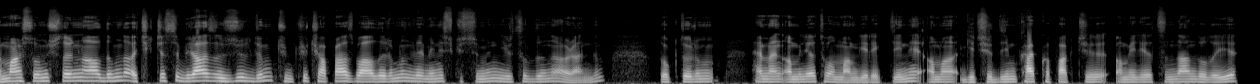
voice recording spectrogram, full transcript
MR sonuçlarını aldığımda açıkçası biraz üzüldüm çünkü çapraz bağlarımın ve menisküsümün yırtıldığını öğrendim. Doktorum hemen ameliyat olmam gerektiğini ama geçirdiğim kalp kapakçığı ameliyatından dolayı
